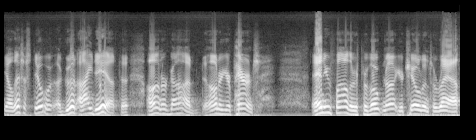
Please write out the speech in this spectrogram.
You know, this is still a good idea to honor God, to honor your parents. And you fathers, provoke not your children to wrath,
